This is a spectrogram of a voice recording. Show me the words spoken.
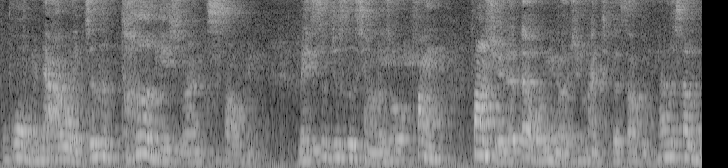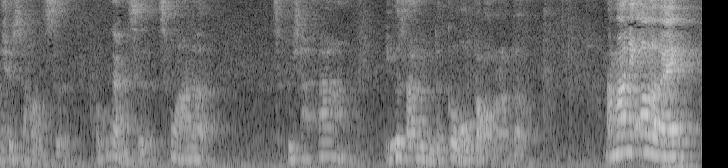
不过我们家阿伟真的特别喜欢吃烧饼，每次就是想着说放放学了带我女儿去买几个烧饼，那个烧饼确实好吃，我不敢吃，吃完了吃不下饭，一个烧饼都够我饱了都。妈妈你饿了没？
